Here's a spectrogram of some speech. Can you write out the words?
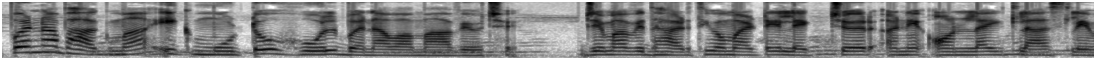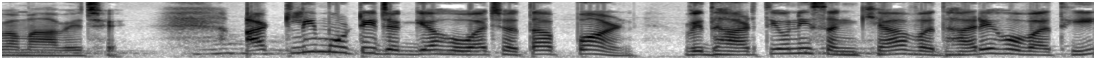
ઉપરના ભાગમાં એક મોટો હોલ બનાવવામાં આવ્યો છે, જેમાં વિદ્યાર્થીઓ માટે લેક્ચર અને ઓનલાઈન ક્લાસ લેવામાં આવે છે. આટલી મોટી જગ્યા હોવા છતાં પણ વિદ્યાર્થીઓની સંખ્યા વધારે હોવાથી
